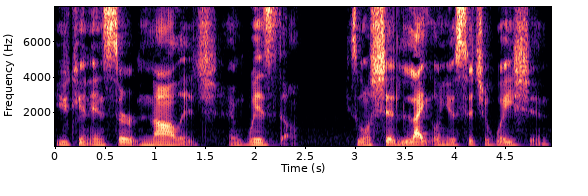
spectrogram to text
you can insert knowledge and wisdom. He's going to shed light on your situation.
